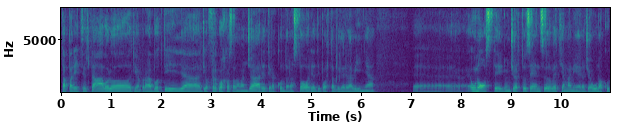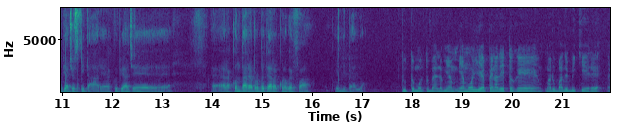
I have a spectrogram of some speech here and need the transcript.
apparezza il tavolo, ti apre la bottiglia, ti offre qualcosa da mangiare, ti racconta una storia, ti porta a vedere la vigna è un oste in un certo senso vecchia maniera, cioè uno a cui piace ospitare, a cui piace eh, raccontare la propria terra e quello che fa, quindi bello. Tutto molto bello. Mia, mia moglie ha appena detto che mi ha rubato il bicchiere eh,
